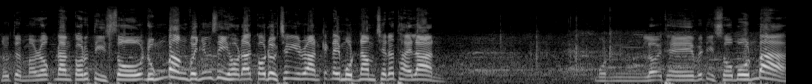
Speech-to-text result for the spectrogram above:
đội tuyển Maroc đang có được tỷ số đúng bằng với những gì họ đã có được trước Iran cách đây một năm trên đất Thái Lan một lợi thế với tỷ số 4-3.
